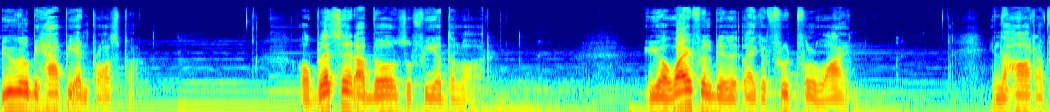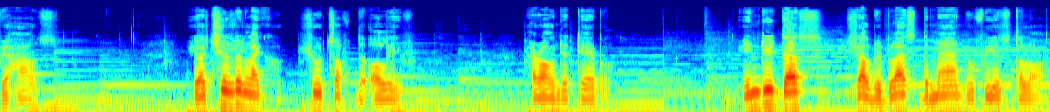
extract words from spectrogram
You will be happy and prosper. Oh, blessed are those who fear the Lord. Your wife will be like a fruitful vine in the heart of your house, your children like shoots of the olive around your table. Indeed, thus shall be blessed the man who fears the Lord.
